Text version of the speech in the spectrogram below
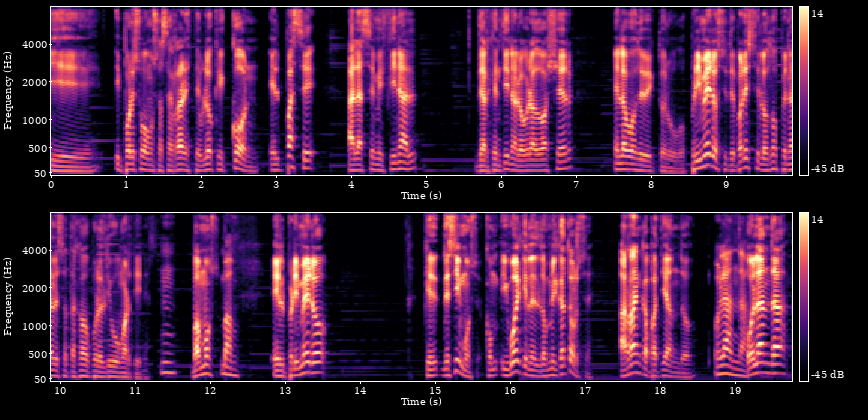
y por eso vamos a cerrar este bloque con el pase a la semifinal de Argentina logrado ayer en la voz de Víctor Hugo. Primero, si te parece, los dos penales atajados por el Dibu Martínez. Mm, ¿Vamos? Vamos. El primero, que decimos, igual que en el 2014, arranca pateando Holanda. Holanda,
